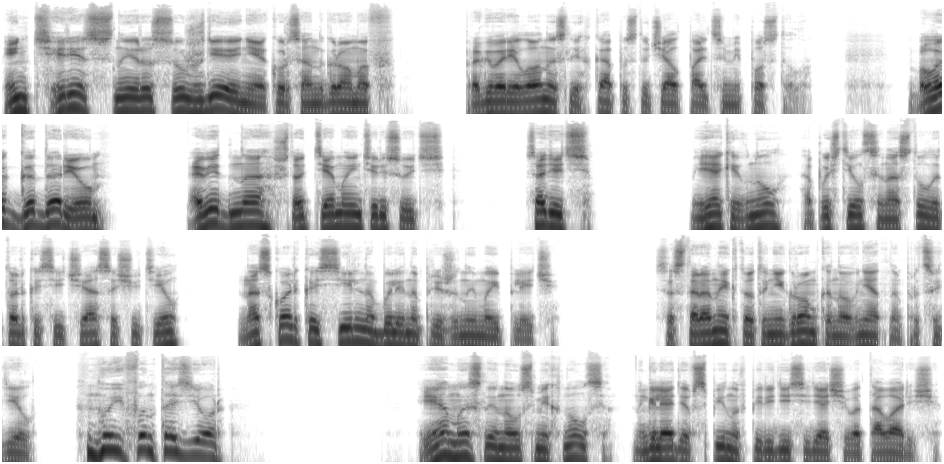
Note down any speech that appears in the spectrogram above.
интересные рассуждения, курсант Громов», — проговорил он и слегка постучал пальцами по столу. «Благодарю. Видно, что тема интересуетесь. Садитесь». Я кивнул, опустился на стул и только сейчас ощутил, насколько сильно были напряжены мои плечи. Со стороны кто-то негромко, но внятно процедил. «Ну и фантазер!» Я мысленно усмехнулся, глядя в спину впереди сидящего товарища.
